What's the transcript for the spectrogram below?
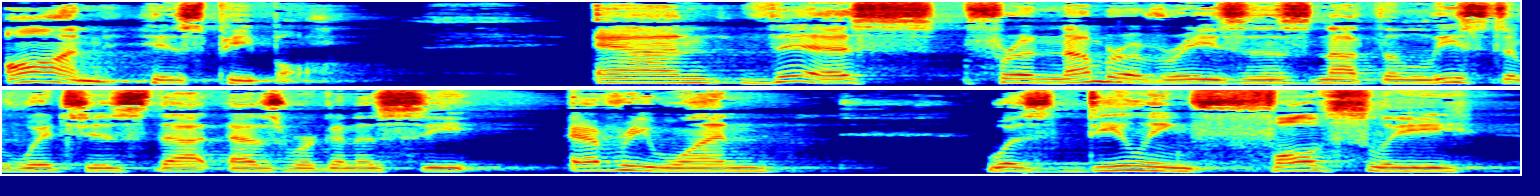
on his people. And this for a number of reasons, not the least of which is that as we're going to see everyone was dealing falsely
